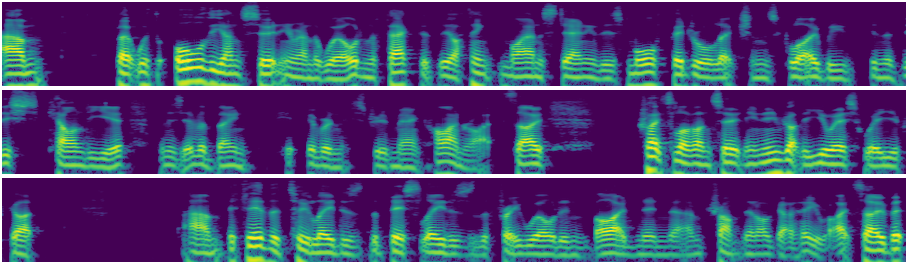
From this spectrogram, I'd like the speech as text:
Um, but with all the uncertainty around the world and the fact that the, I think my understanding there's more federal elections globally in this calendar year than there's ever been ever in the history of mankind, right? So creates a lot of uncertainty. And then you've got the US where you've got um, if they're the two leaders, the best leaders of the free world in Biden and um, Trump, then I'll go he, right? So, but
